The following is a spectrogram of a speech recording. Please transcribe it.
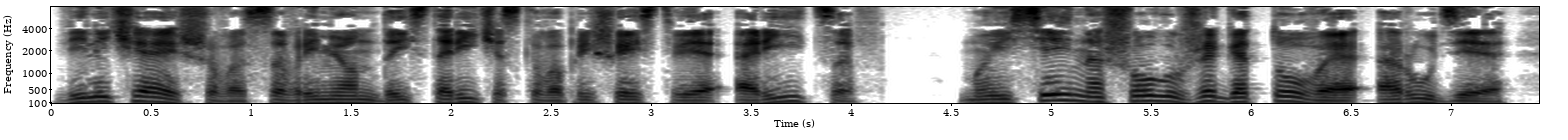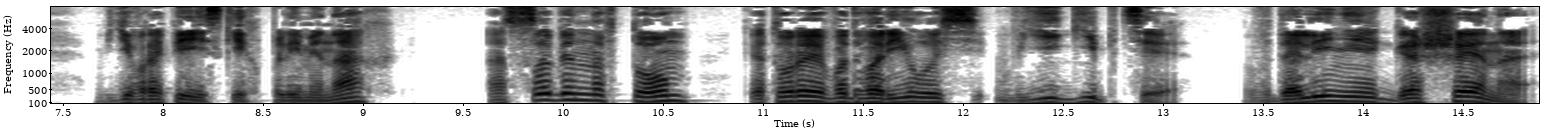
величайшего со времен доисторического пришествия арийцев, Моисей нашел уже готовое орудие в европейских племенах, особенно в том, которое водворилось в Египте, в долине Гашена,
